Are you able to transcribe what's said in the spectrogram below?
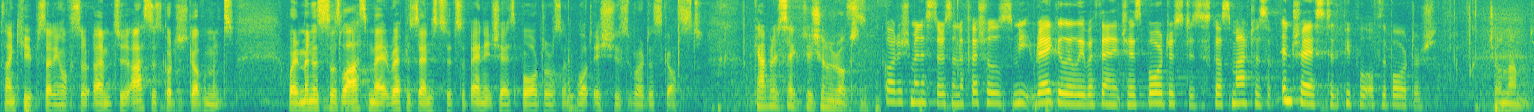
thank you, Presiding Officer. Um, to ask the Scottish Government when ministers last met representatives of NHS borders and what issues were discussed. Cabinet Secretary Shona Robson. Scottish ministers and officials meet regularly with NHS borders to discuss matters of interest to the people of the borders. John Lamond.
